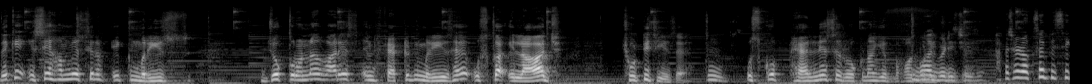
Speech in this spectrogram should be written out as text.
देखिए इसे हमने सिर्फ़ एक मरीज़ जो कोरोना वायरस इन्फेक्टेड मरीज़ है उसका इलाज छोटी चीज़ है। हम्म। उसको फैलने से रोकना ये बहुत बहुत बड़ी चीज़ है। अच्छा डॉक्टर साहब इसे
